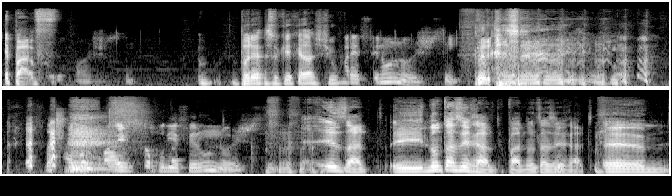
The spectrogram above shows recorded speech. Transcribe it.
epá, parece o que é que acho? Parece ser um nojo, sim. Parece- Da Five Five só podia ser um nojo. sim. Exato, e não estás errado, pá, não estás errado. Ehm,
